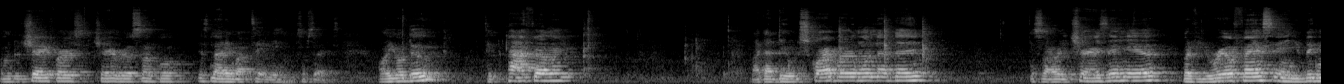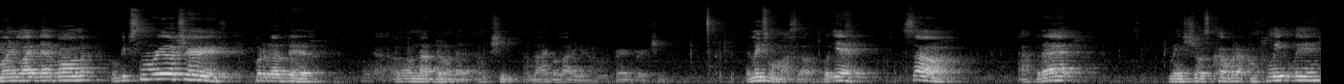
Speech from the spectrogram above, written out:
I'm gonna do cherry first, cherry real simple. It's not even about to take me some seconds. All you gonna do, Take the pie filling, like I did with the strawberry one that day. It's already cherries in here, but if you're real fancy and you big money like that baller, go get you some real cherries. Put it up there. I'm not doing that. I'm cheap. I'm not gonna lie to y'all. I'm very, very cheap. At least with myself. But yeah, so after that, make sure it's covered up completely.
